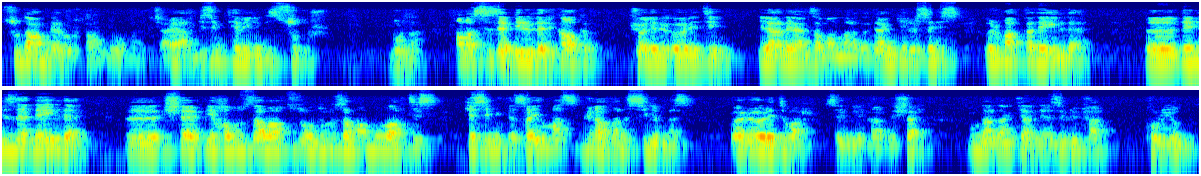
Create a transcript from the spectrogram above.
Sudan ve ruhtan doğmadıkça. Yani bizim temelimiz sudur. Burada. Ama size birileri kalkıp şöyle bir öğreti ilerleyen zamanlarda denk gelirseniz ırmakta değil de e, denizde değil de e, işte bir havuzda vaftiz olduğunuz zaman bu vaftiz kesinlikle sayılmaz. Günahlarınız silinmez. Öyle öğreti var sevgili kardeşler. Bunlardan kendinizi lütfen koruyun.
